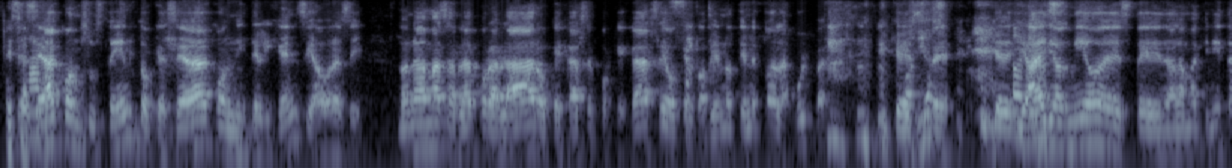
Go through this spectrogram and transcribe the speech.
que sea con sustento, que sea con inteligencia, ahora sí. No nada más hablar por hablar o quejarse por quejarse o que el gobierno tiene toda la culpa y que, Oh, este, y que Oh, y, ay Dios. Mío, este, a la maquinita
